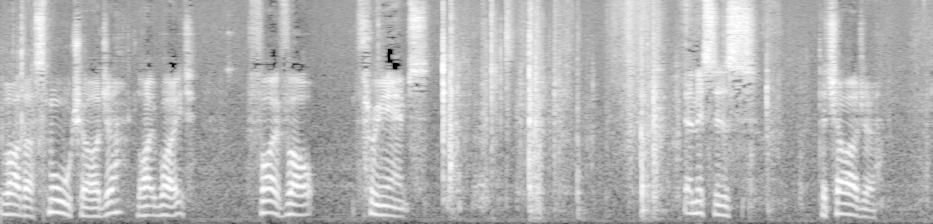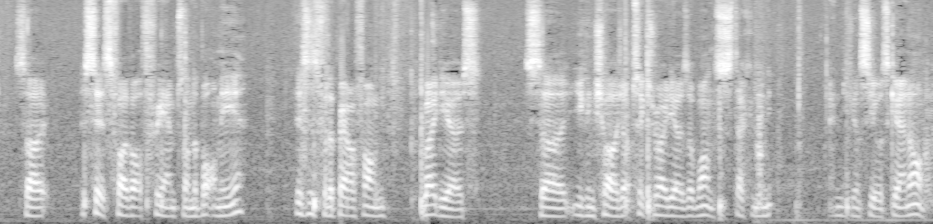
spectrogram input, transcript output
rather small charger, lightweight, 5 volt, 3 amps. And this is the charger. So it says 5 volt 3 amps on the bottom here. This is for the Baofeng radios. So you can charge up six radios at once, stack them in, and you can see what's going on.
